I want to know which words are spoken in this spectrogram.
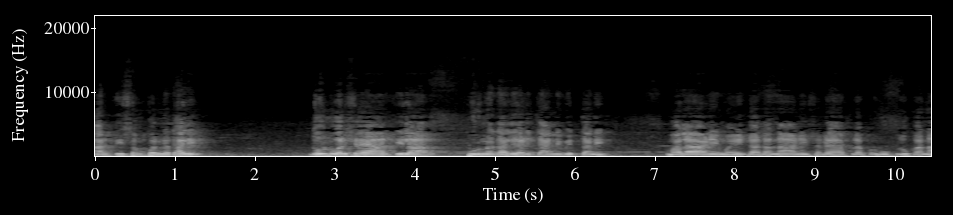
आरती संपन्न झाली. दोन वर्ष ह्या आरतीला पूर्ण झाली आणि त्या निमित्ताने मला आणि महेश दादांना आणि सगळ्या आपल्या प्रमुख लोकांना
